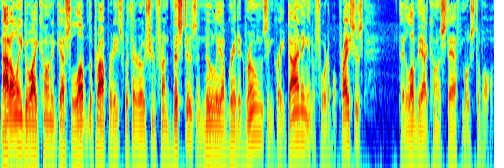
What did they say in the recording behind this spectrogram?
Not only do Icona guests love the properties with their oceanfront vistas and newly upgraded rooms and great dining and affordable prices, they love the Icona staff most of all.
